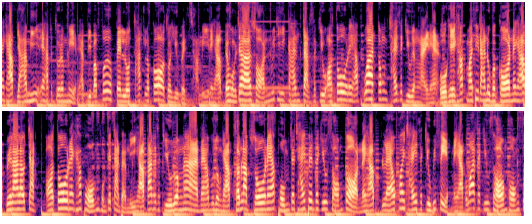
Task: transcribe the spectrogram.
นะครับยามินะครับเป็นตัวดาเมจนะครับดีบัฟเฟอร์เป็นโลตัสแล้วก็ตัวฮิวเป็นชามี่นะครับเดี๋ยวผมจะสอนวิธีการจัดสกิลออโต้นะครับว่าต้องใช้สกิลยังไงนะฮะโอเคครับมาที่ร้านอุปกรณ์นะครับเวลาเราจัดออโต้นะครับผมผมจะจัดแบบนี้ครับตั้งสกิลล่วงหน้านะครับผู้ชมครับสำหรับโซนะครับผมจะใช้เป็นสกิล2 ก่อนนะครับแล้วค่อยใช้สกิลพิเศษนะครับเพราะว่าสกิล2ของโซ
